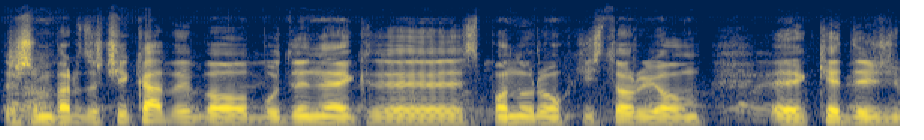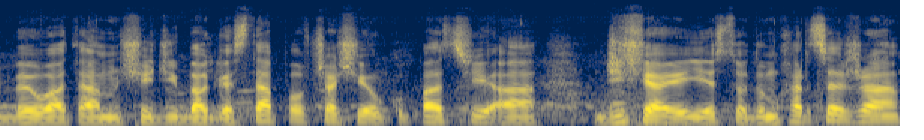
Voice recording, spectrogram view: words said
zresztą bardzo ciekawy, bo budynek y, z ponurą historią. y, Kiedyś była tam siedziba gestapo w czasie okupacji, a dzisiaj jest to dom harcerza.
